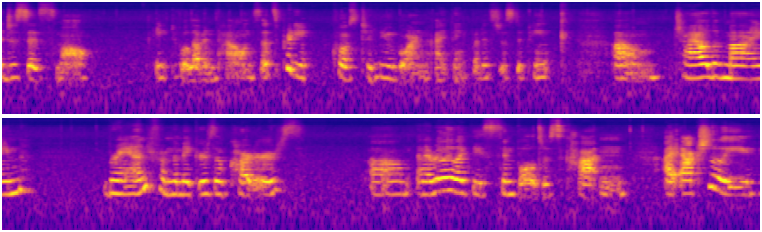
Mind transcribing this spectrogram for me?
it just says small, 8 to 11 pounds. That's pretty close to newborn, I think, but it's just a pink um, Child of Mine brand from the makers of Carter's. Um, and I really like these simple, just cotton. I actually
